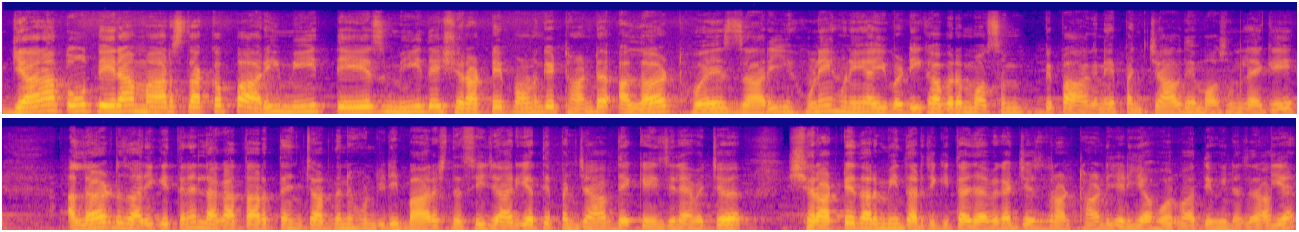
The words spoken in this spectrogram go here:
11 ਤੋਂ 13 ਮਾਰਚ ਤੱਕ ਭਾਰੀ ਮੀਂਹ, ਤੇਜ਼ ਮੀਂਹ ਦੇ ਸ਼ਰਾਟੇ ਪਾਉਣਗੇ, ਠੰਡ ਅਲਰਟ ਹੋਏ ਜਾਰੀ। ਹੁਣੇ-ਹੁਣੇ ਆਈ ਵੱਡੀ ਖਬਰ, ਮੌਸਮ ਵਿਭਾਗ ਨੇ ਪੰਜਾਬ ਦੇ ਮੌਸਮ ਲੈ ਕੇ ਅਲਰਟ ਜਾਰੀ ਕੀਤੇ ਨੇ। ਲਗਾਤਾਰ 3-4 ਦਿਨ ਹੁਣ ਜਿਹੜੀ ਬਾਰਿਸ਼ ਦੱਸੀ ਜਾ ਰਹੀ ਹੈ ਤੇ ਪੰਜਾਬ ਦੇ ਕਈ ਜ਼ਿਲ੍ਹਿਆਂ ਵਿੱਚ ਸ਼ਰਾਟੇਦਾਰ ਮੀਂਹ ਦਰਜ ਕੀਤਾ ਜਾਵੇਗਾ, ਜਿਸ ਦੌਰਾਨ ਠੰਡ ਜਿਹੜੀ ਆ ਹੋਰ ਵੱਧਦੀ ਹੋਈ ਨਜ਼ਰ ਆ ਰਹੀ ਹੈ।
